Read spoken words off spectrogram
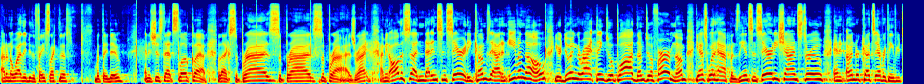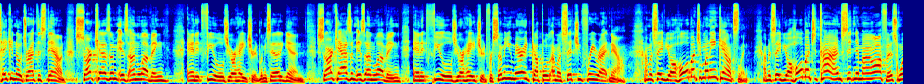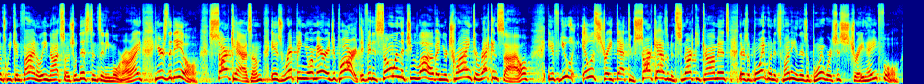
I don't know why they do the face like this, but they do. And it's just that slow clap, like surprise, surprise, surprise, right? I mean, all of a sudden, that insincerity comes out, and even though you're doing the right thing to applaud them, to affirm them, guess what happens? The insincerity shines through and it undercuts everything. If you're taking notes, write this down. Sarcasm is unloving and it fuels your hatred. Let me say that again. Sarcasm is unloving and it fuels your hatred. For some of you married couples, I'm going to set you free right now. I'm going to save you a whole bunch of money in counseling counseling. I'm going to save you a whole bunch of time sitting in my office once we can finally not social distance anymore, all right? Here's the deal sarcasm is ripping your marriage apart. If it is someone that you love and you're trying to reconcile, if you illustrate that through sarcasm and snarky comments, there's a point when it's funny and there's a point where it's just straight hateful.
